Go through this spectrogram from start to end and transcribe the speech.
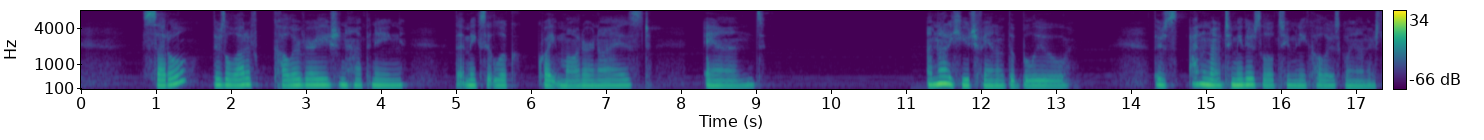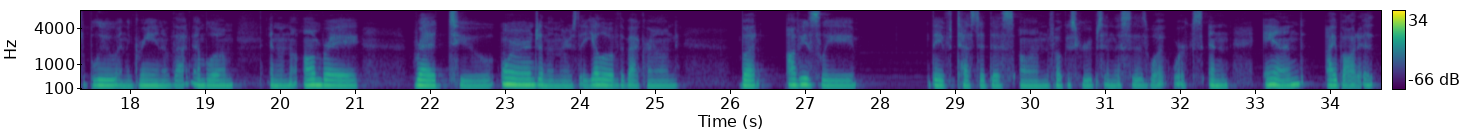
subtle. There's a lot of color variation happening that makes it look quite modernized. And I'm not a huge fan of the blue. There's, I don't know, to me, there's a little too many colors going on. There's the blue and the green of that emblem, and then the ombre red to orange, and then there's the yellow of the background. But obviously, they've tested this on focus groups, and this is what works. And and I bought it.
